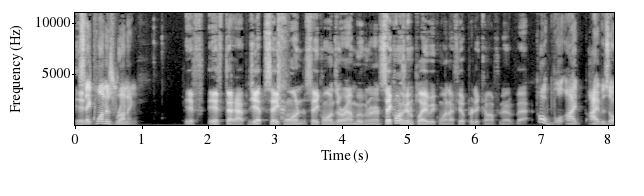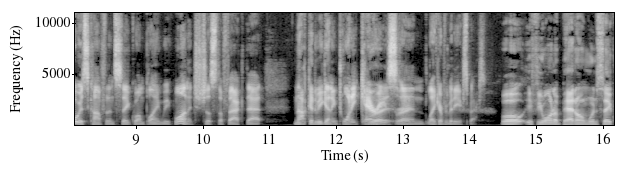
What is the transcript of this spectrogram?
It- Saquon is running. If if that happens, yep. Saquon Saquon's around, moving around. Saquon's going to play week one. I feel pretty confident of that. Oh well, I I was always confident Saquon playing week one. It's just the fact that not going to be getting 20 carries Right, right. and like everybody expects. Well, if you want to bet on when Saquon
